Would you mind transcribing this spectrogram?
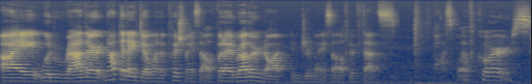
I would rather not that I don't want to push myself, but I'd rather not injure myself if that's possible. Of course.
